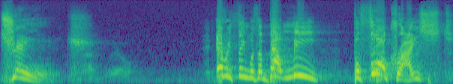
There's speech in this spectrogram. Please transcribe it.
change. Everything was about me before Christ.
